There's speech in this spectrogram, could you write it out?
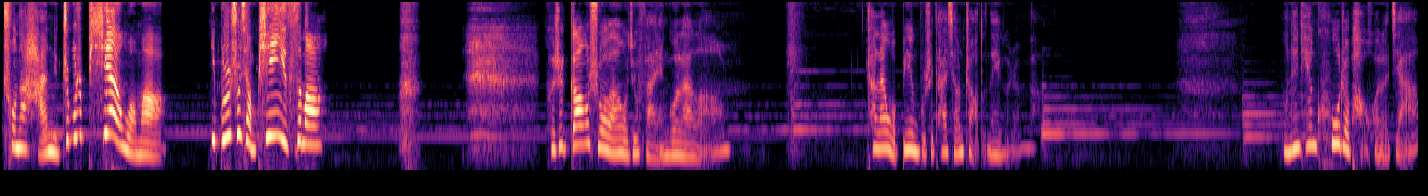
冲他喊：“你这不是骗我吗？你不是说想拼一次吗？”可是刚说完，我就反应过来了。看来我并不是他想找的那个人吧？我那天哭着跑回了家，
